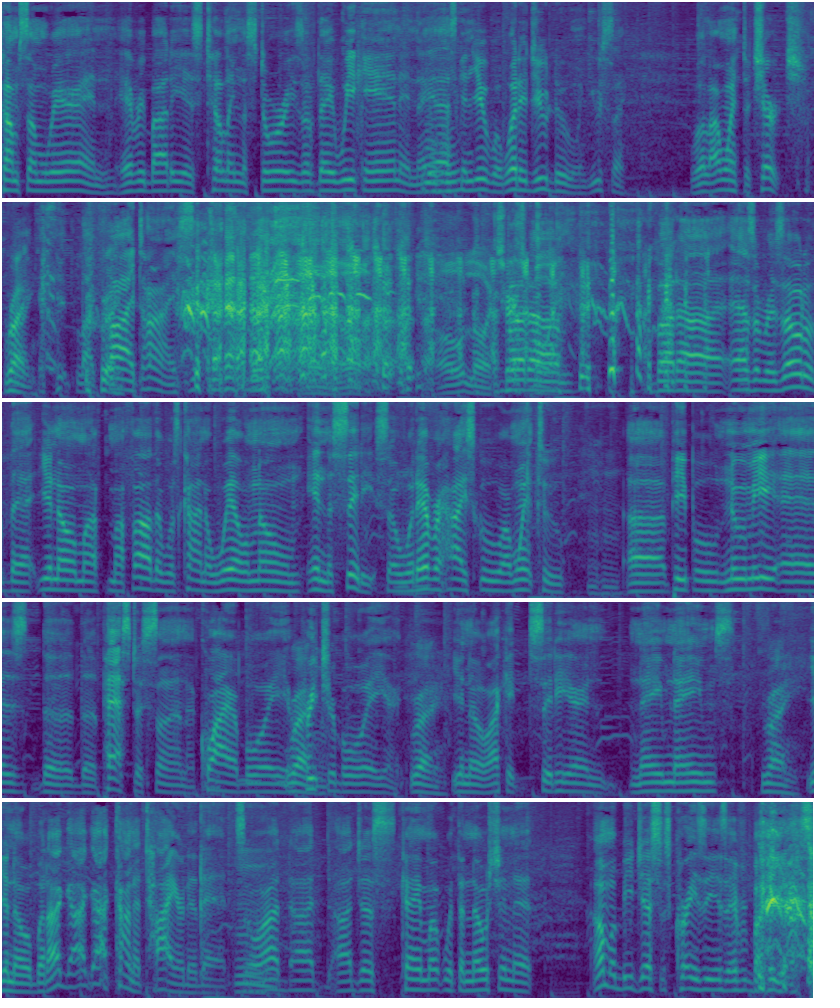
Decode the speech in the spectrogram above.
come somewhere and everybody is telling the stories of their weekend and they Mhm. asking you, well, what did you do? And you say, well, I went to church. Right. Like, like Right. five times. Oh, Lord, church but, um, but uh, as a result of that, you know, my, my father was kind of well known in the city. So whatever high school I went to, uh, people knew me as the the pastor's son, a choir boy, a Right. preacher boy, or Right. you know, I could sit here and name names. Right. You know, but I, I got kind of tired of that. So Mm. I, I I just came up with the notion that I'm gonna be just as crazy as everybody else.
